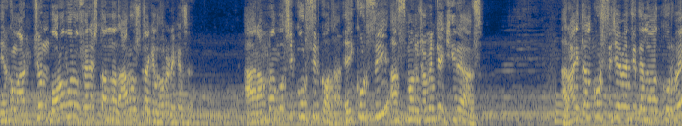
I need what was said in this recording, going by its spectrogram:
এরকম আটজন বড় বড় ফেরেশতা আল্লাহ আরশটাকে ধরে রেখেছে। আর আমরা বলছি কুরসির কথা, এই কুরসি আসমান জমিনকে ঘিরে আছে। আর আয়তাল কুরসি যে ব্যক্তি তেলাওয়াত করবে,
